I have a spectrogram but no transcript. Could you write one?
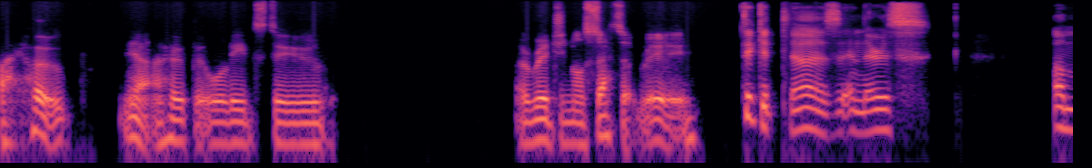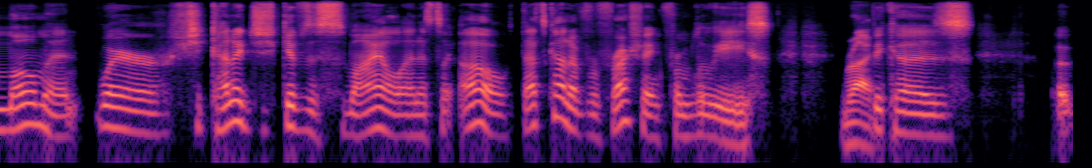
I hope, yeah, I hope it all leads to original setup, really. I think it does, and there's a moment where she kind of just gives a smile, and it's like, oh, that's kind of refreshing from Louise Right. because of,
